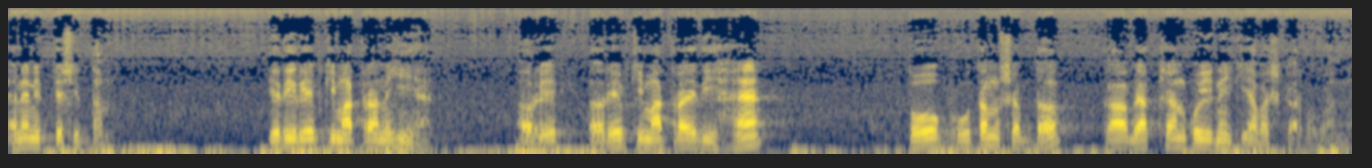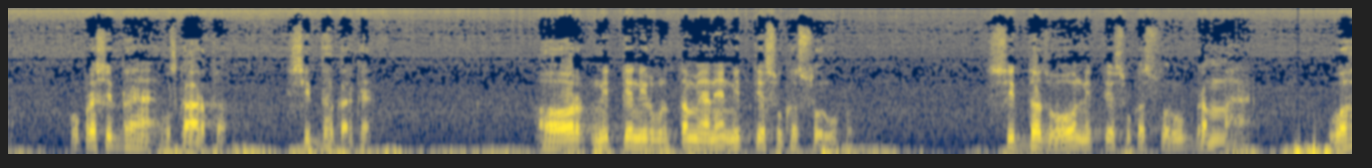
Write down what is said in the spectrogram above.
यानी नित्य सिद्धम। यदि रेप की मात्रा नहीं है, और रेप रेप की मात्रा यदि है तो भूतम शब्द का व्याख्यान कोई नहीं किया भाष्कर भगवान ने। वो प्रसिद्ध है, उसका अर्थ सिद्ध करके। और नित्य निर्वृत्तम यानी नित्य सुख स्वरूप। सिद्ध जो नित्य सुख स्वरूप ब्रह्म है, वह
